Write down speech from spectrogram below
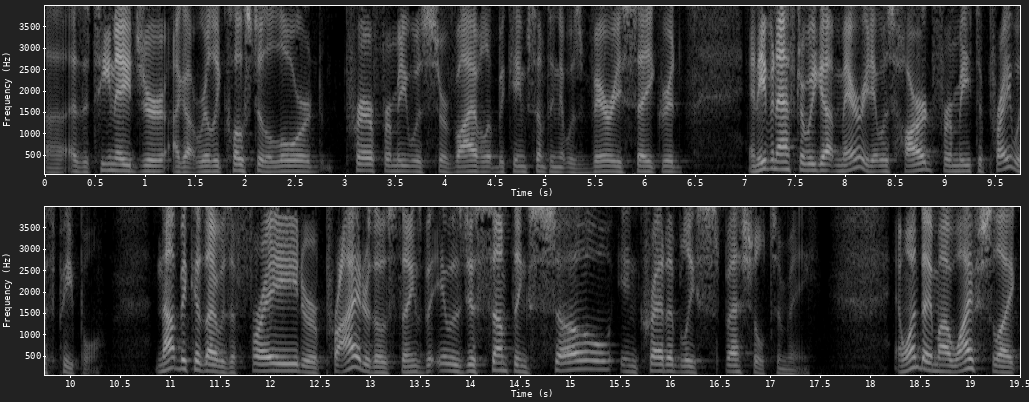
uh, as a teenager. I got really close to the Lord. Prayer for me was survival. It became something that was very sacred. And even after we got married, it was hard for me to pray with people. Not because I was afraid or pride or those things, but it was just something so incredibly special to me. And one day my wife's like,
